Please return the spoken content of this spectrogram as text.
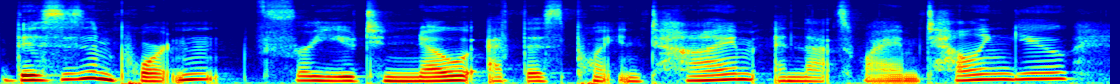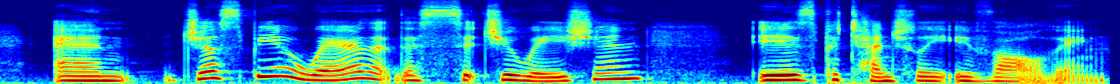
this is important for you to know at this point in time, and that's why I'm telling you. And just be aware that this situation is potentially evolving.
